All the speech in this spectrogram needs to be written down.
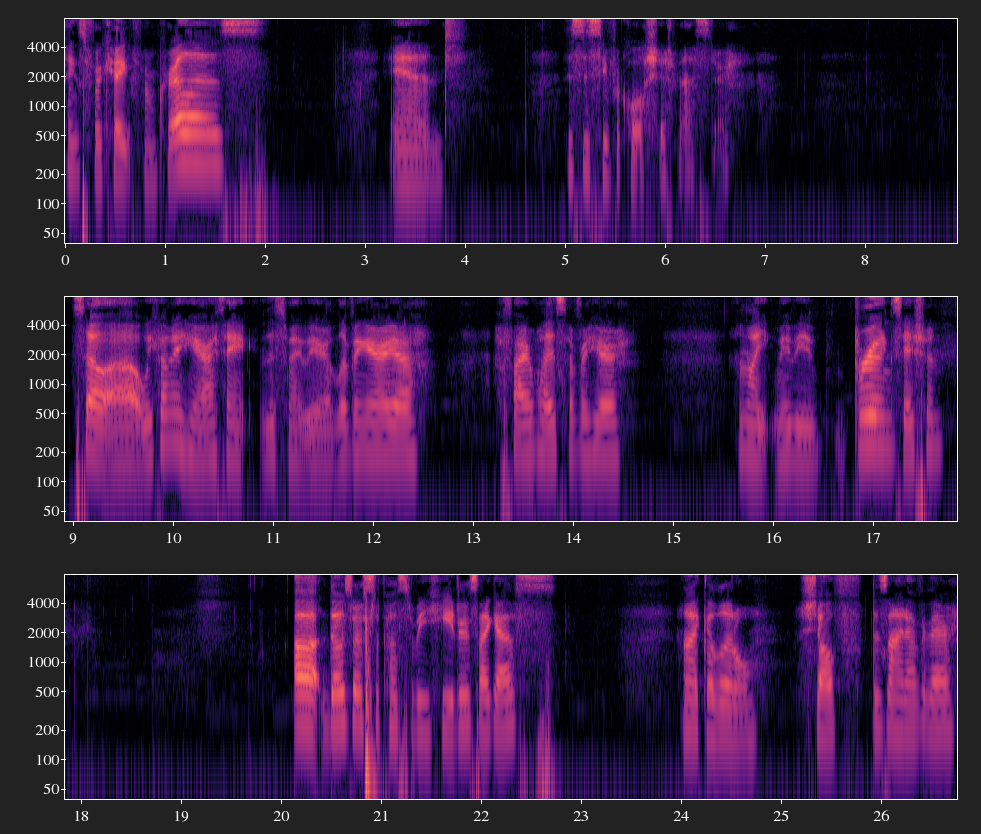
Thanks for cake from Keralis. And this is super cool, Shiftmaster. So, uh, we come in here. I think this might be our living area. A fireplace over here. And, like, maybe a brewing station. Uh, those are supposed to be heaters, I guess. And, like, a little shelf design over there.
